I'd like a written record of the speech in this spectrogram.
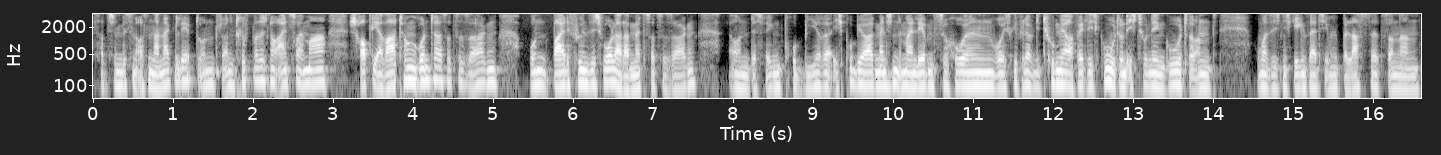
es hat sich ein bisschen auseinandergelebt und dann trifft man sich noch ein, zwei Mal, schraubt die Erwartungen runter sozusagen und beide fühlen sich wohler damit sozusagen. Und deswegen probiere, ich probiere halt Menschen in mein Leben zu holen, wo ich das Gefühl habe, die tun mir auch wirklich gut und ich tue denen gut und wo man sich nicht gegenseitig irgendwie belastet, sondern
